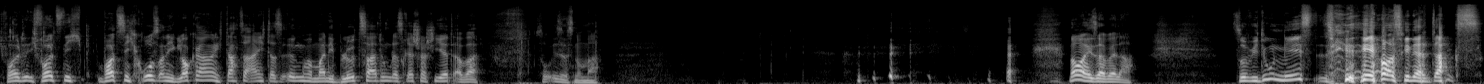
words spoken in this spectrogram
Ich wollte ich es nicht, nicht groß an die Glocke haben. Ich dachte eigentlich, dass irgendwann mal die Blödzeitung das recherchiert, aber so ist es nun mal. Nochmal, Isabella. So wie du nächst, sieht aus wie der Dachs.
